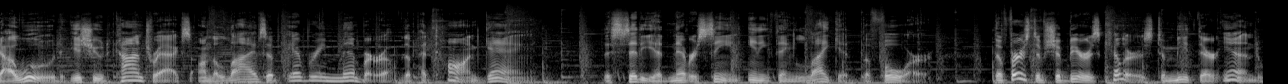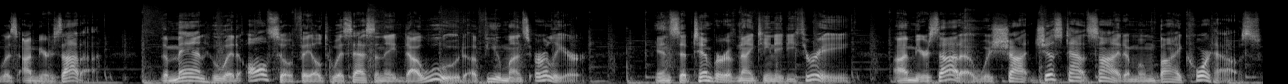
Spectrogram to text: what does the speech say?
Dawood issued contracts on the lives of every member of the Pathan gang. The city had never seen anything like it before. The first of Shabir's killers to meet their end was Amirzada, the man who had also failed to assassinate Dawood a few months earlier. In September of 1983, Amirzada was shot just outside a Mumbai courthouse.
